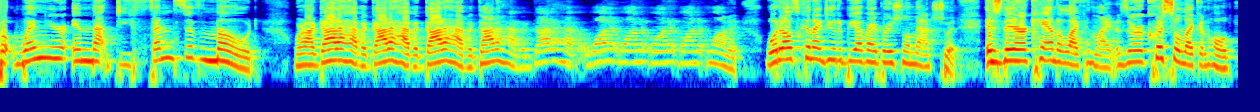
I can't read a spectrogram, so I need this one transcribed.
But when you're in that defensive mode where I gotta have it, gotta have it, gotta have it, gotta have it, gotta have it, want it, want it, want it, want it, want it. What else can I do to be a vibrational match to it? Is there a candle I can light? Is there a crystal I can hold?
